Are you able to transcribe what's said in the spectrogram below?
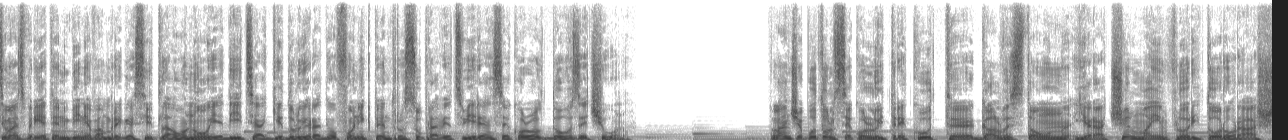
Stimați prieteni, bine v-am regăsit la o nouă ediție a ghidului radiofonic pentru supraviețuire în secolul 21. La începutul secolului trecut, Galveston era cel mai înfloritor oraș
